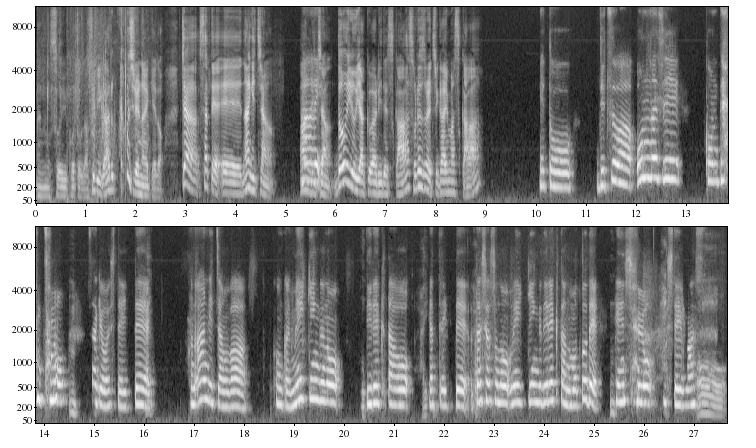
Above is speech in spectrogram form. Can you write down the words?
あの、そういうことが、不備があるかもしれないけど。じゃあ、さて、えー、なぎちゃん、あんりちゃん、どういう役割ですか？それぞれ違いますか？えっと、実は同じコンテンツのうん。作業をしていて、はい。このアンリちゃんは今回メイキングのディレクターをはい。やっていて、私はそのメイキングディレクターのもとでうん編集をしています。おー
